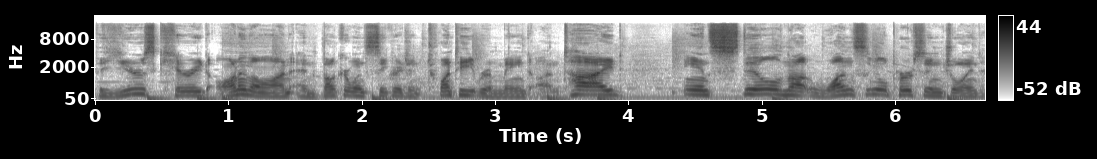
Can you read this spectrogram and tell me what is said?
the years carried on and on, and Bunker 1 Secret Agent 20 remained untied, and still not one single person joined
